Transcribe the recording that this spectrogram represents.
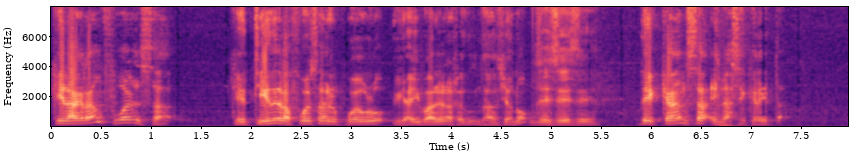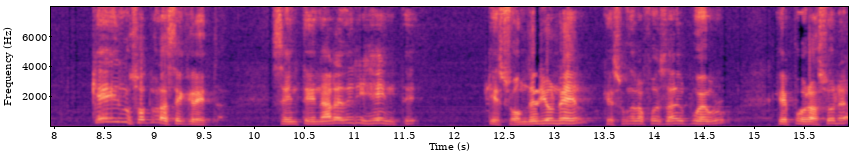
que la gran fuerza que tiene la fuerza del pueblo, y ahí vale la redundancia, ¿no? Sí, sí, sí. Descansa en la secreta. ¿Qué es nosotros la secreta? Centenares de dirigentes que son de Lionel, que son de la fuerza del pueblo, que por razones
